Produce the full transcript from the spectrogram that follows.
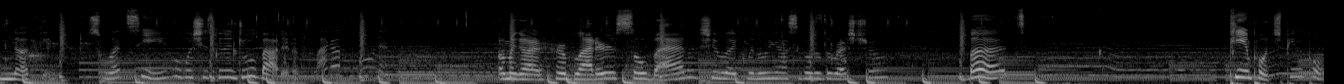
Nothing. So let's see what she's gonna do about it. Oh my god, her bladder is so bad. She like literally has to go to the restroom. But pee and just pee and pool.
